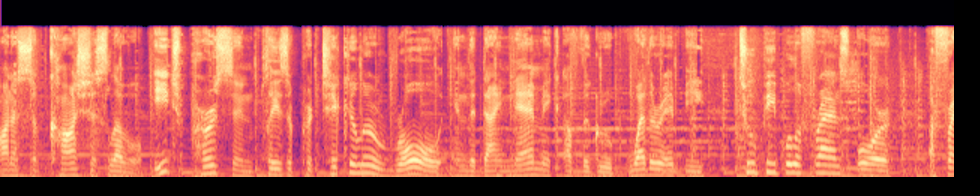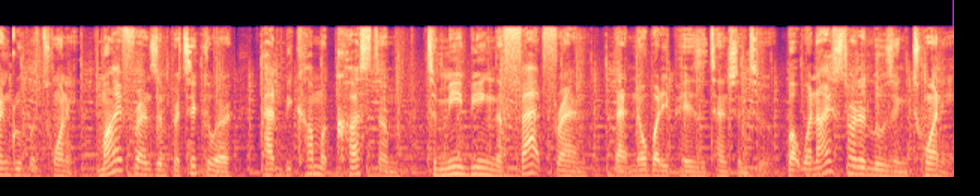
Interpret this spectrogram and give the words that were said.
on a subconscious level. Each person plays a particular role in the dynamic of the group, whether it be two people of friends or a friend group of 20. My friends in particular had become accustomed to me being the fat friend that nobody pays attention to. But when I started losing 20,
